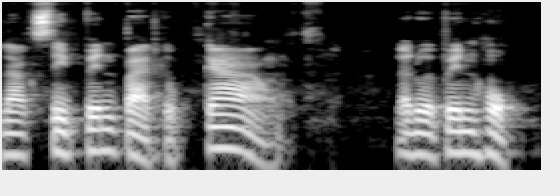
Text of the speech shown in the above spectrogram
หลัก 10 เป็น 8 กับ 9 หลักหน่วยเป็น 6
